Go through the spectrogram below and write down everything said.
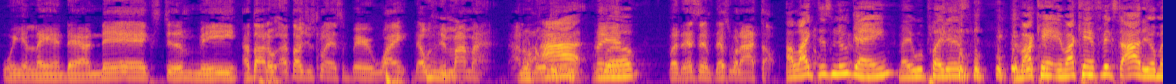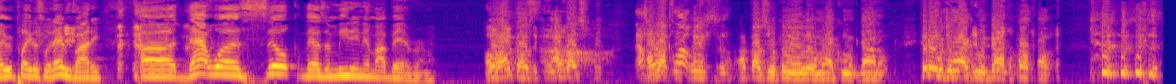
when you're laying down next to me. I thought it, I thought you was playing some Barry White. That was in my mind. I don't Well, know what I- you was playing, well- but that's that's what I thought. I like this new game. Maybe we play this. if I can't, if I can't fix the audio, maybe we play this with everybody. Uh, that was Silk. There's a meeting in my bedroom. Oh, I Okay, that's a thought, I thought, you, I, thought you were playing, I thought you were playing a little Michael McDonald. Hit him with the Michael McDonald part out. What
